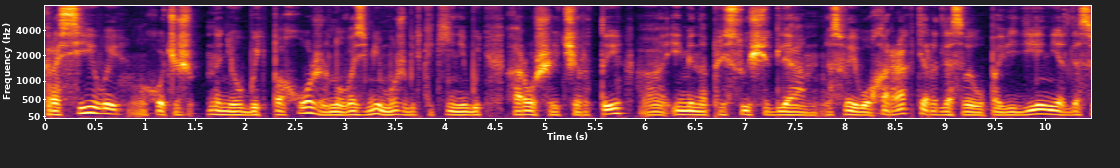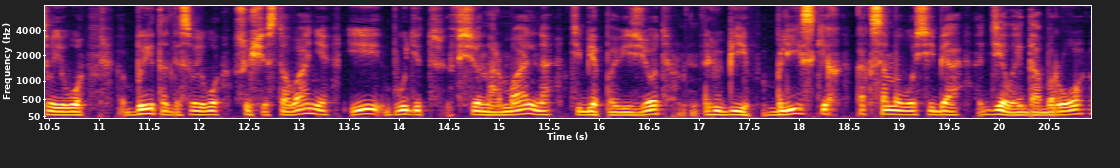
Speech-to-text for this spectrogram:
красивый, хочешь на него быть похожи, но возьми, может быть, какие-нибудь хорошие черты, а, именно присущие для своего характера, для своего поведения, для своего быта, для своего существования, и будет все нормально, тебе повезет, люби близких, как самого себя, делай добро,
